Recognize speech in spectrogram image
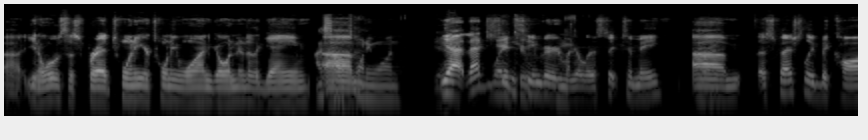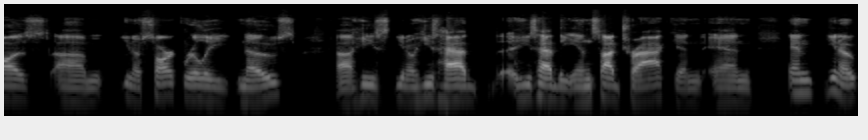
uh, you know, what was the spread, 20 or 21 going into the game? I saw um, 21. Yeah, yeah that just didn't seem very much. realistic to me, um, especially because, um, you know, Sark really knows. Uh, he's, you know, he's had he's had the inside track, and and and you know,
